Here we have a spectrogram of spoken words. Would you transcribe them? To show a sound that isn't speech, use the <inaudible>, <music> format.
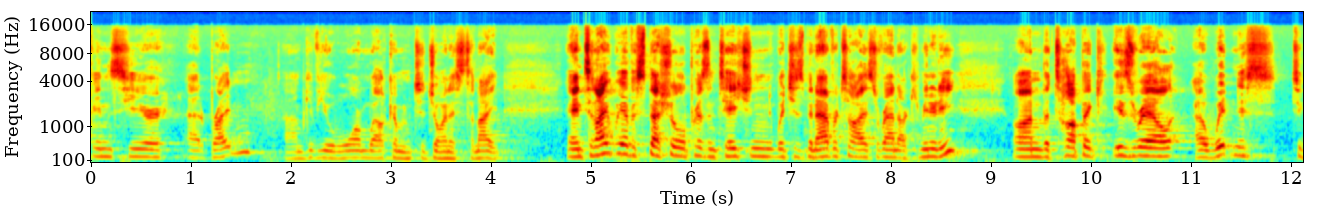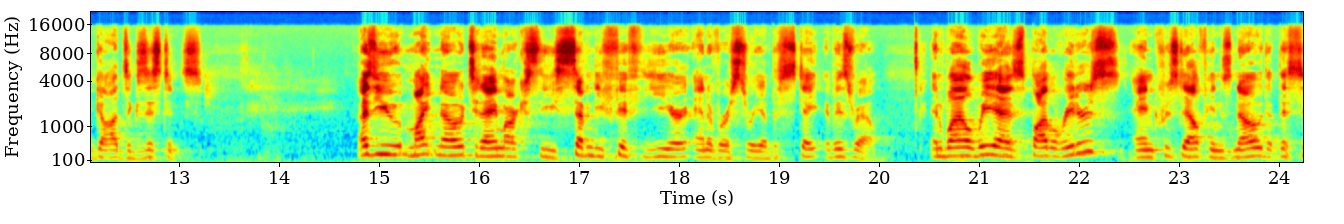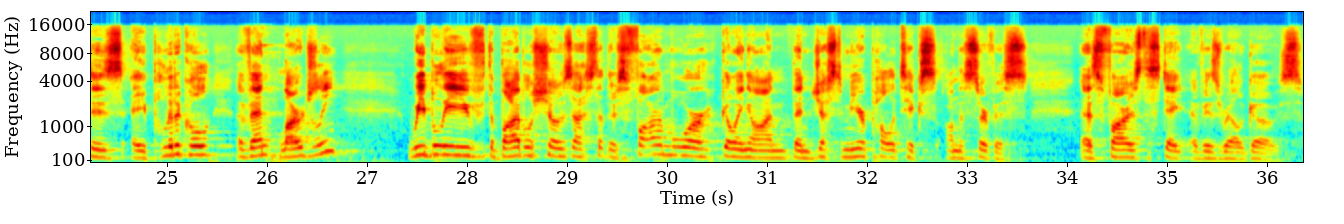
Christadelphians here at Brighton. Um, give you a warm welcome to join us tonight. And tonight we have a special presentation which has been advertised around our community on the topic Israel, a witness to God's existence. As you might know, today marks the 75th year anniversary of the State of Israel. And while we as Bible readers and Christadelphians know that this is a political event largely, we believe the Bible shows us that there's far more going on than just mere politics on the surface as far as the state of Israel goes.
